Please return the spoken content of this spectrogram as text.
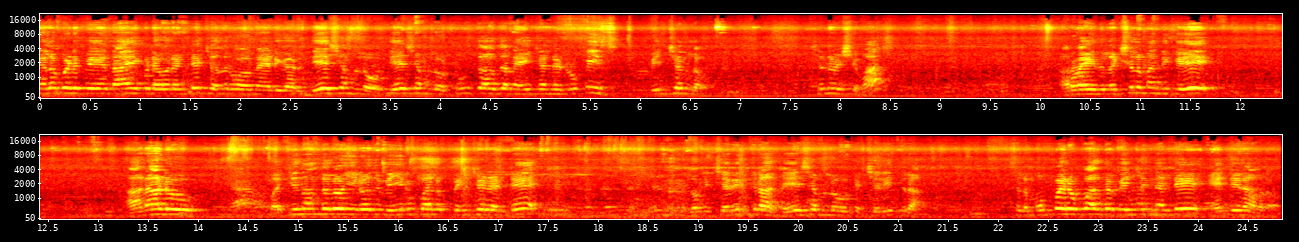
నిలబడిపోయే నాయకుడు ఎవరంటే చంద్రబాబు నాయుడు గారు. దేశంలో దేశంలో two thousand eight hundred rupees పింఛన్లో. చిన్న విషయమా? అరవై ఐదు లక్షల మందికి ఆనాడు పద్దెనిమిది వందలు ఈరోజు వెయ్యి రూపాయలు పెంచాడంటే ఒక చరిత్ర దేశంలో ఒక చరిత్ర. అసలు ముప్పై రూపాయలతో పెంచిందంటే ఎన్టీ రామారావు.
